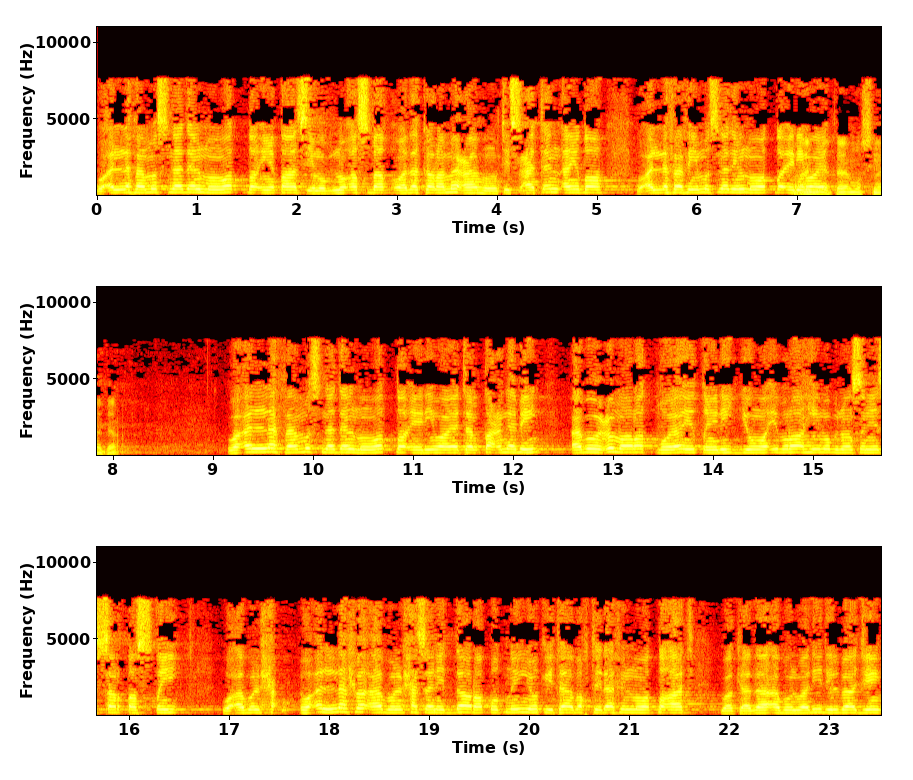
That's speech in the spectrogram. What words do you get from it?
وألف مسند الموطأ قاسم بن أصبغ وذكر معه تسعة أيضا وألف في مسند الموطأ رواية مسندا وألف مسند الموطأ رواية القعنبي أبو عمر الطليطلي وإبراهيم بن نصر السرقسطي وأبو الح... وألف أبو الحسن الدار قطني كتاب اختلاف الموطئات وكذا أبو الوليد الباجي.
